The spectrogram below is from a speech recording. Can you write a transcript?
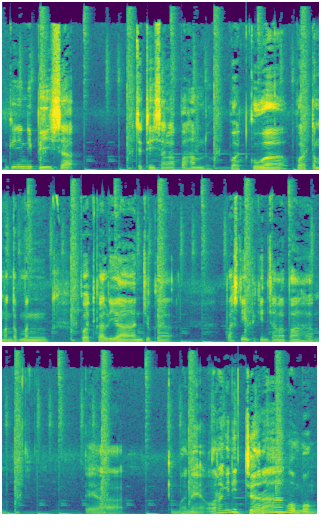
Mungkin ini bisa jadi salah paham loh. Buat gua buat teman-teman buat kalian juga pasti bikin salah paham. Kayak gimana ya orang ini jarang ngomong.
